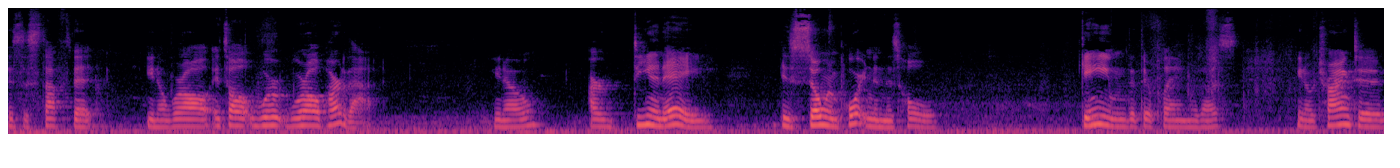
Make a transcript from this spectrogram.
is the stuff that, you know, we're all, it's all, we're, we're all part of that. You know, our DNA is so important in this whole game that they're playing with us. You know, trying to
